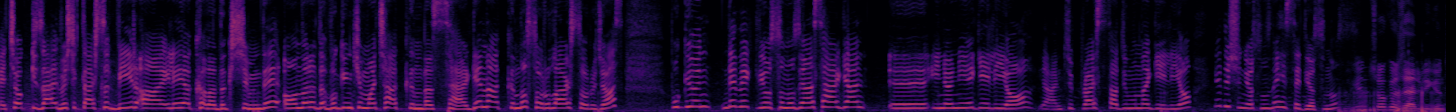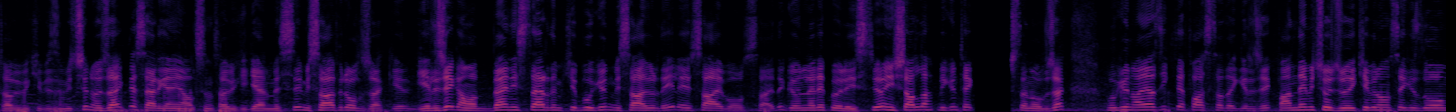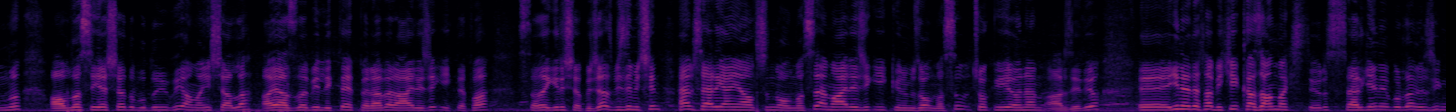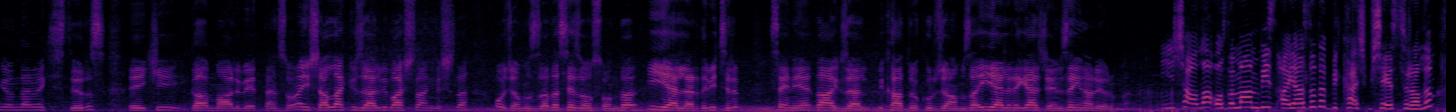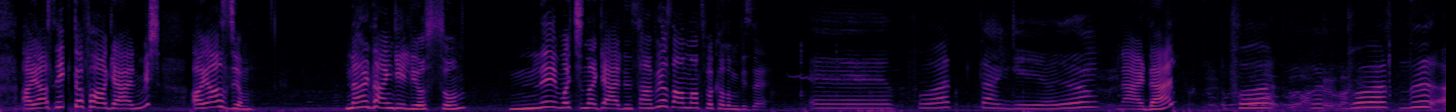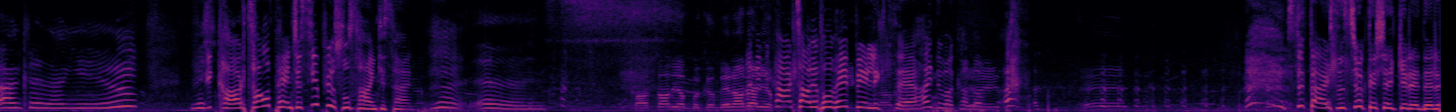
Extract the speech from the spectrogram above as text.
Evet çok güzel Beşiktaşlı bir aile yakaladık şimdi. Onlara da bugünkü maç hakkında, Sergen hakkında sorular soracağız. Bugün ne bekliyorsunuz? Yani Sergen e, İnönü'ye geliyor. Yani Tüpraş Stadyumuna geliyor. Ne düşünüyorsunuz? Ne hissediyorsunuz? Bugün çok özel bir gün tabii ki bizim için. Özellikle Sergen Yalçın'ın tabii ki gelmesi. Misafir olacak, ge- gelecek ama ben isterdim ki bugün misafir değil ev sahibi olsaydı. Gönüller hep öyle istiyor. İnşallah bir gün tek maçtan olacak. Bugün Ayaz ilk defa stada girecek. Pandemi çocuğu 2018 doğumlu. Ablası yaşadı bu duyguyu ama inşallah Ayaz'la birlikte hep beraber ailecek ilk defa stada giriş yapacağız. Bizim için hem Sergen Yalçın'ın olması hem ailecek ilk günümüz olması çok iyi önem arz ediyor. Ee, yine de tabii ki kazanmak istiyoruz. Sergen'i buradan üzgün göndermek istiyoruz. Ee, iki mağlubiyetten sonra inşallah güzel bir başlangıçla hocamızla da sezon sonunda iyi yerlerde bitirip seneye daha güzel bir kadro kuracağımıza, iyi yerlere geleceğimize inanıyorum ben. İnşallah o zaman biz Ayaz'a da birkaç bir şey soralım. Ayaz ilk defa gelmiş. Ayaz'cığım nereden geliyorsun? Ne maçına geldin sen? Biraz anlat bakalım bize. Ee, Polat'tan geliyorum. Nereden? Polat, Polatlı Ankara'dan geliyorum. Bir kartal pençesi yapıyorsun sanki sen. Hı, evet. Kartal yap bakalım, beraber Hadi bir yapalım. kartal yapalım hep birlikte. Hadi bakalım. Süpersiniz. Çok teşekkür ederim.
